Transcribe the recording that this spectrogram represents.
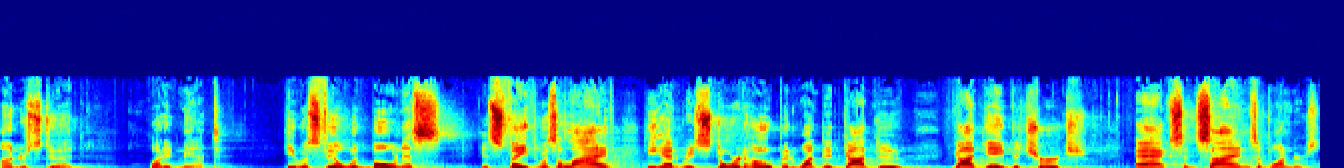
understood what it meant. He was filled with boldness, his faith was alive, he had restored hope. And what did God do? God gave the church acts and signs of wonders.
